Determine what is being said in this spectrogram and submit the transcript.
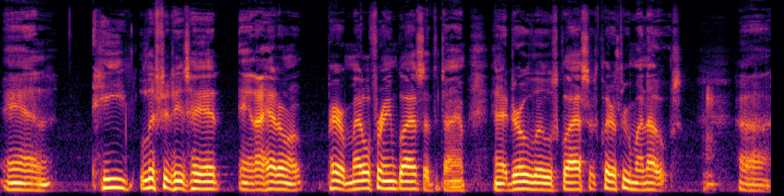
And he lifted his head, and I had on a pair of metal frame glasses at the time, and it drove those glasses clear through my nose. Uh,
